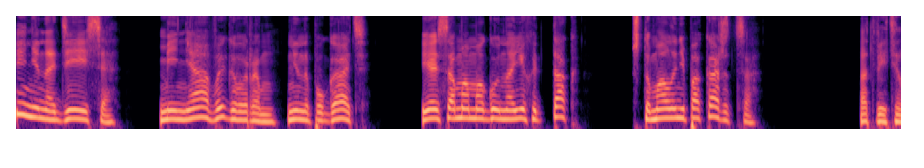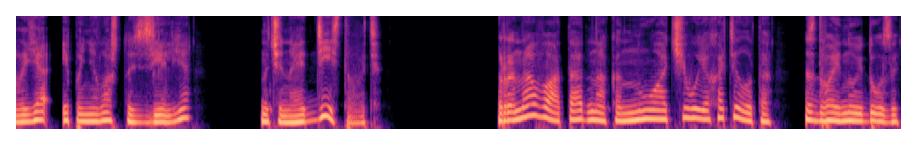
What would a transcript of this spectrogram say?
И не надейся, меня выговором не напугать. Я и сама могу наехать так, что мало не покажется. ответила я и поняла, что зелье начинает действовать. Рановато, однако, ну а чего я хотела-то с двойной дозы?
